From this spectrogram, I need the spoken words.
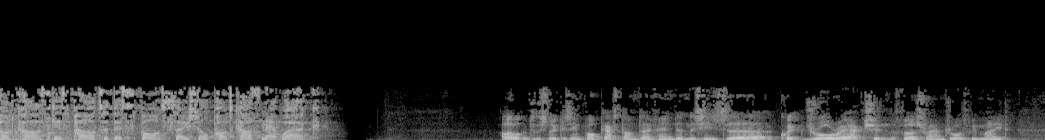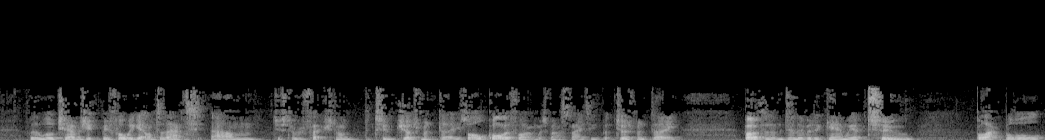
podcast is part of the Sports Social Podcast Network. Hello, welcome to the Snooker Scene podcast. I'm Dave Hendon. This is uh, a quick draw reaction. The first round draw has been made for the World Championship. Before we get onto that, um, just a reflection on the two Judgment Days. All qualifying was fascinating, but Judgment Day, both of them delivered again. We had two black ball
